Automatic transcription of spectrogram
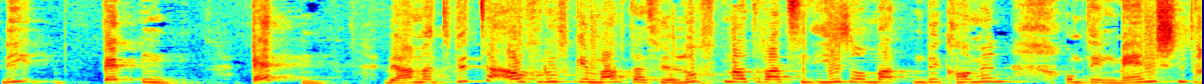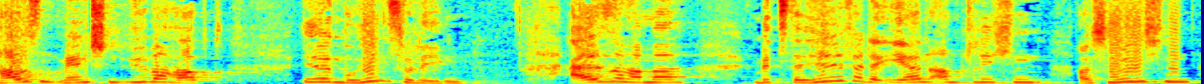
Nee, Betten, Betten. Wir haben einen Twitter-Aufruf gemacht, dass wir Luftmatratzen, Isomatten bekommen, um den Menschen, tausend Menschen überhaupt irgendwo hinzulegen. Also haben wir mit der Hilfe der Ehrenamtlichen aus München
